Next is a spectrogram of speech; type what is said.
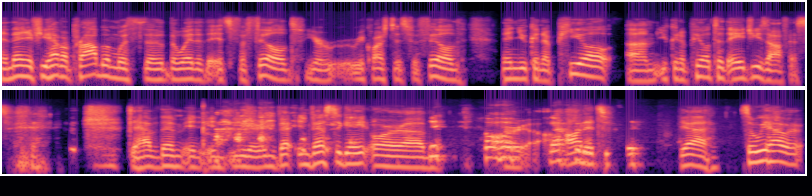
and then if you have a problem with the the way that it's fulfilled, your request is fulfilled, then you can appeal. Um, you can appeal to the AG's office. to have them in, in either inve- investigate or, um, oh, or audit. Yeah. So we have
